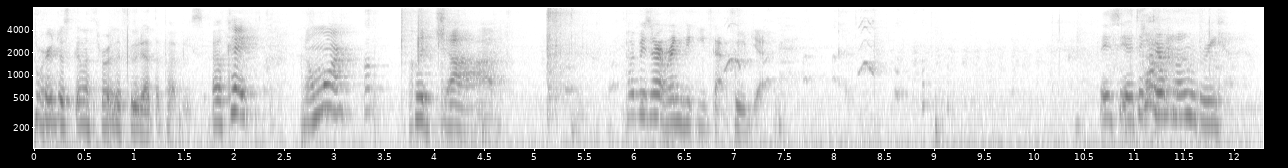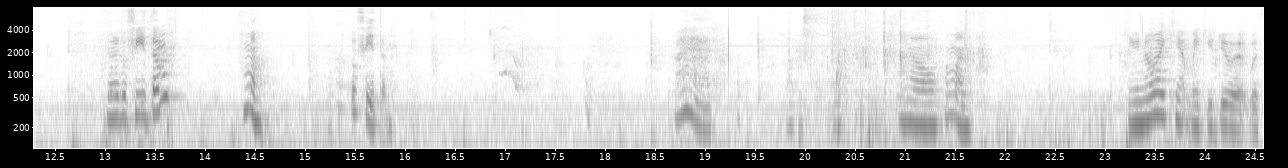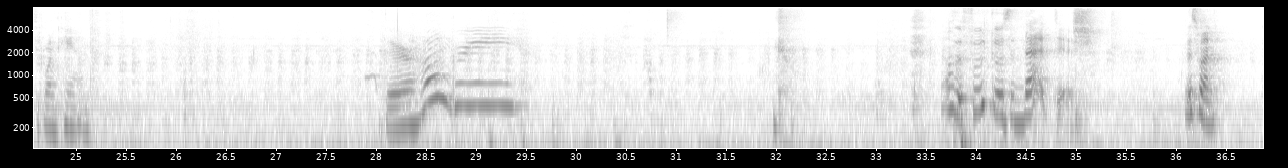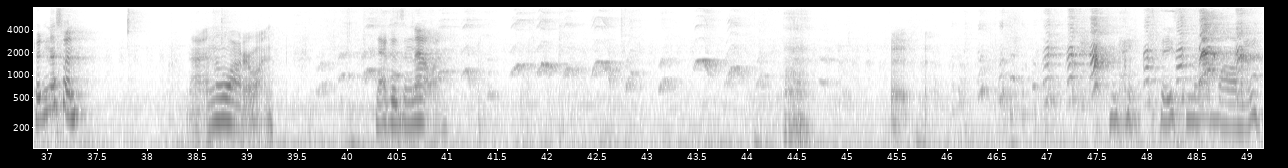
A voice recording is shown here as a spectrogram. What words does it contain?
We're just gonna throw the food at the puppies. Okay, no more. Good job. Puppies aren't ready to eat that food yet. Lacey, I think they're hungry. You wanna go feed them? Come on, go feed them. Brad. No, come on. You know I can't make you do it with one hand. They're hungry. Oh, the food goes in that dish. This one. Put in this one. Not in the water one. That goes in that one. they, they smell mommy.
